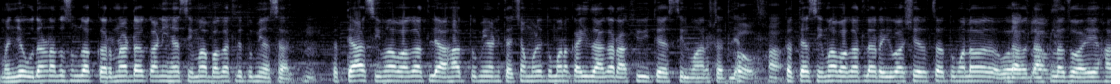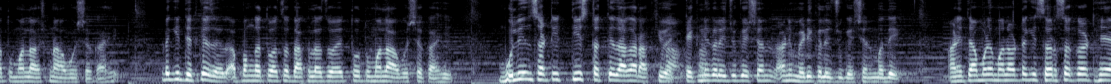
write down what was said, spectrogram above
म्हणजे उदाहरणार्थ समजा कर्नाटक आणि ह्या सीमा भागातले तुम्ही असाल तर त्या सीमा भागातले आहात तुम्ही आणि त्याच्यामुळे तुम्हाला काही जागा राखीव इथे असतील महाराष्ट्रातल्या. हो तर त्या सीमा भागातला रहिवाशीचा तुम्हाला दाखला जो आहे हा तुम्हाला असणं आवश्यक आहे. म्हणजे की तितकेच आहेत अपंगत्वाचा दाखला जो आहे तो तुम्हाला आवश्यक आहे. मुलींसाठी तीस टक्के जागा राखीव आहे टेक्निकल एज्युकेशन आणि मेडिकल एज्युकेशनमध्ये आणि त्यामुळे मला वाटतं की सरसकट हे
